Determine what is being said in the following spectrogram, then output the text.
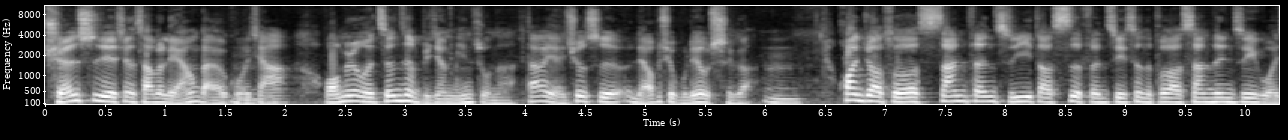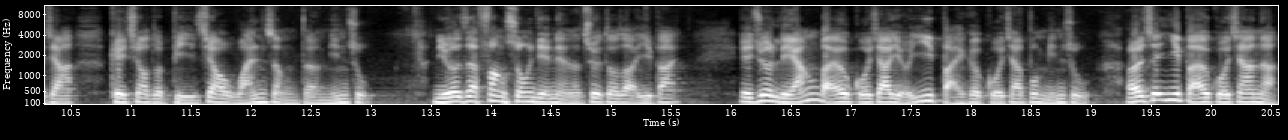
全世界现在差不多两百个国家，我们认为真正比较民主呢，大概也就是了不起五六十个。嗯，换句话说，三分之一到四分之一，甚至不到三分之一国家，可以叫做比较完整的民主。你若再放松一点点呢，最多到一半，也就两百个国家有一百个国家不民主，而这一百个国家呢，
